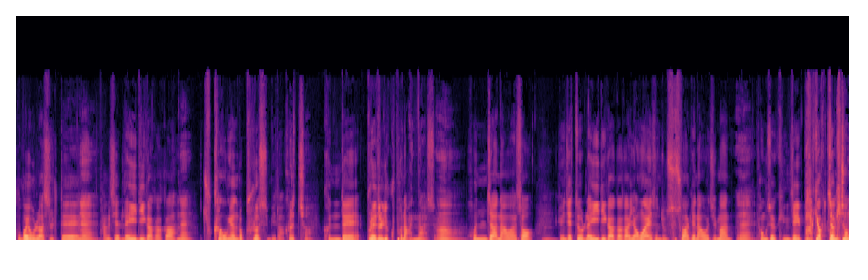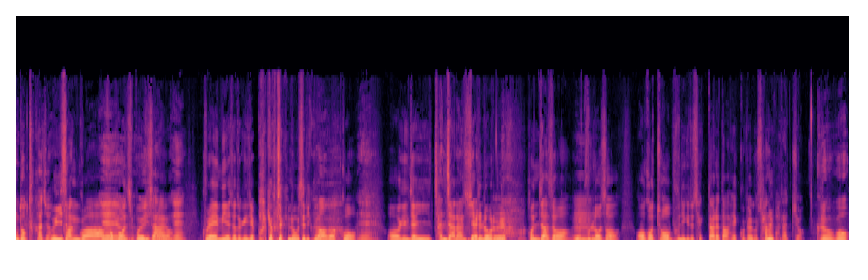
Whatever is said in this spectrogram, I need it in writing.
후보에 올랐을 때 네. 당시에 레이디 가가가 네. 축하 공연으로 불렀습니다. 그렇죠. 근데 브래들리 쿠퍼는 안 나왔어요. 어. 혼자 나와서 음. 굉장히 또 레이디 가가가 영화에서는 좀 수수하게 나오지만 네. 평소에 굉장히 파격적인 엄청 독특하죠. 의상과 예. 퍼포먼스 보여주잖아요. 예. 그래미에서도 굉장히 파격적인 옷을 입고 어. 나와갖고 예. 어 굉장히 잔잔한 Shallow를 혼자서 음. 불러서 어 그저 분위기도 색다르다 했고 결국 상을 받았죠. 그리고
